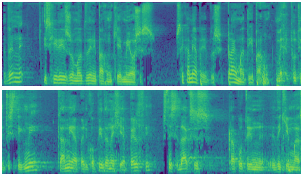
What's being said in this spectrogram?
Δεν ισχυρίζομαι ότι δεν υπάρχουν και μειώσεις. Σε καμία περίπτωση. Πράγματι υπάρχουν. Μέχρι τούτη τη στιγμή καμία περικοπή δεν έχει επέλθει στις συντάξεις από την δική μας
